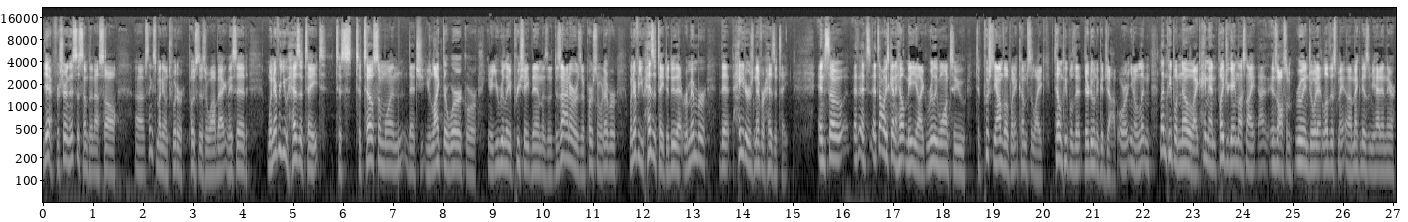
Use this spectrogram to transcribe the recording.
Yeah, for sure. And this is something I saw. Uh, I think somebody on Twitter posted this a while back, and they said whenever you hesitate to to tell someone that you, you, like their work or you know you really appreciate them as a designer or as a person or whatever, whenever you hesitate to do that, remember that haters never hesitate and so it's it's always going to help me like really want to to push the envelope when it comes to like telling people that they're doing a good job or you know letting letting people know like hey man played your game last night. Uh, it was awesome. Really enjoyed it. Love this me- uh, mechanism you had in there.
